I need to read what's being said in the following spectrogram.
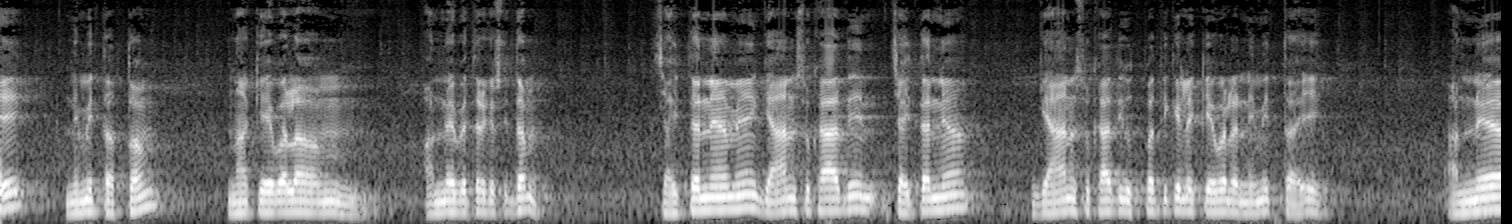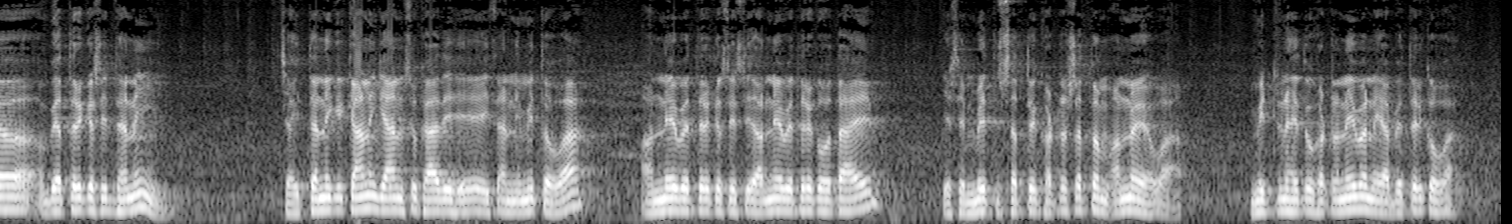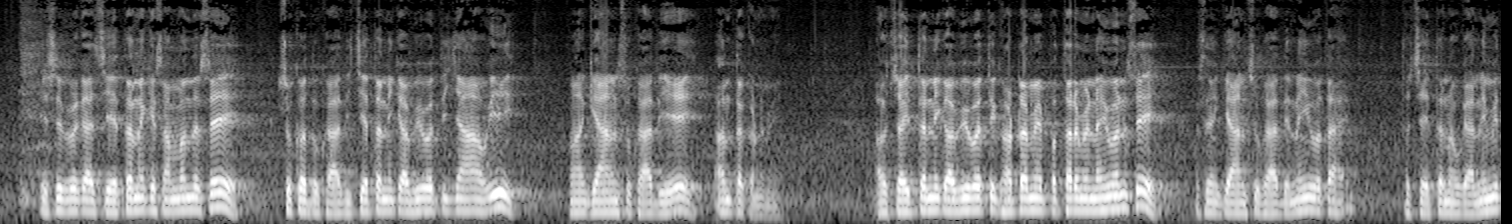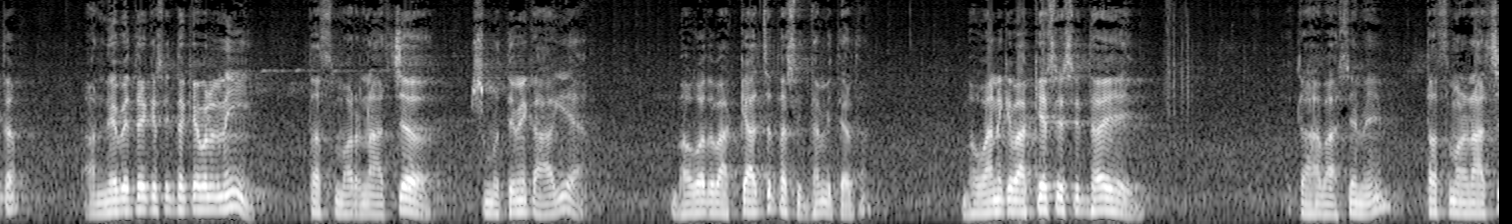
निमित्तत्व, न केवलम अन्य व्यतिरिक सिद्धम। चैतन्य में ज्ञान सुखादि, चैतन्य ज्ञान सुखादि उत्पत्ति के लिए केवल निमित्त है। अन्य व्यतिरिक सिद्ध नहीं। चैतन्य के कारण ज्ञान सुखादि है, ऐसा निमित्त हुआ। अन्य व्यतिरिक से अन्य व्यतिरिक होता है। जैसे मृत सत्व, घट सत्वम अन्वय हुआ। मिट्टी नहीं तो घट नहीं बने बनेगा व्यतिरिक हुआ। इसी प्रकार चेतन के संबंध से सुख दुख आदि चेतन की अभिव्यक्ति जहाँ हुई वहाँ ज्ञान सुख आदि है अंतकण में। और चैतन्य का अभिव्यक्ति घट में, पत्थर में नहीं होने से उसमें ज्ञान सुख आदि नहीं होता है। तो चैतन्य हो गया निमित्त अन्य व्यतिरिक सिद्ध केवल नहीं तस्मरणाच स्मृति में कहा गया। भगवत वाक्याच तसिद्धम इत्यर्थ। भगवान के वाक्य से सिद्ध है। कहा भाष्य में तस्मरणाच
